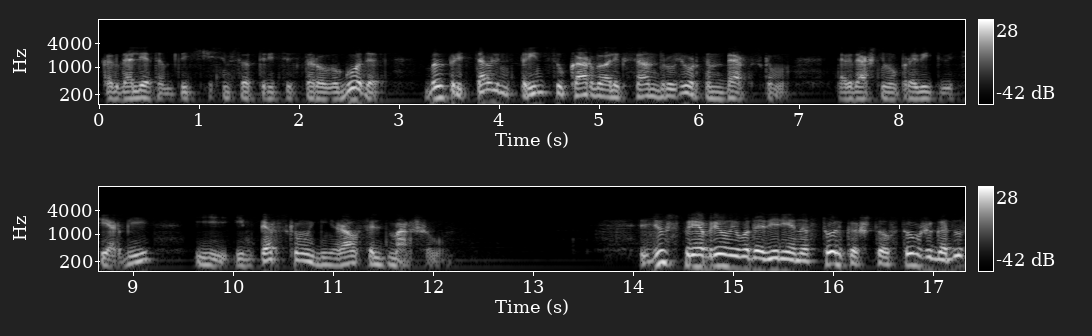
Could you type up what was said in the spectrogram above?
когда летом 1732 года был представлен принцу Карлу Александру Вюртембергскому, тогдашнему правителю Сербии и имперскому генерал-фельдмаршалу. Зюс приобрел его доверие настолько, что в том же году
